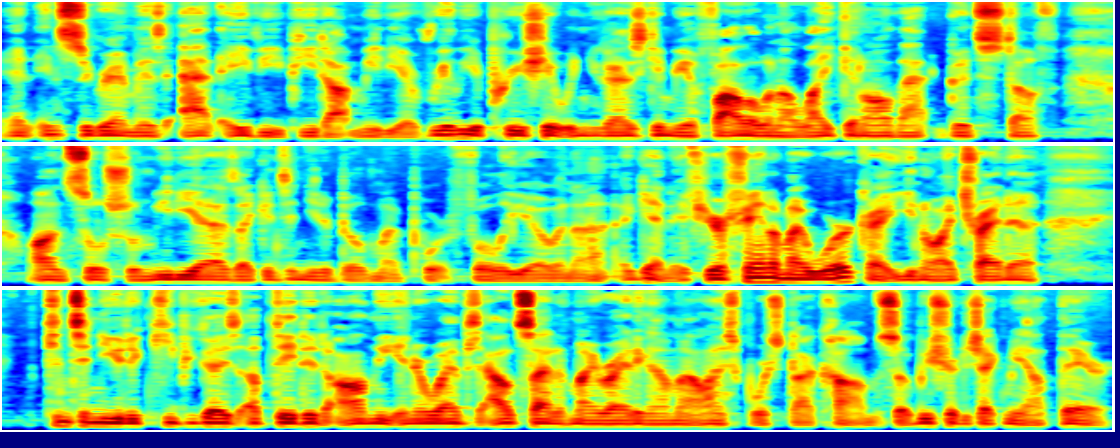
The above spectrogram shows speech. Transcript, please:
and Instagram is at avp.media. Really appreciate when you guys give me a follow and a like and all that good stuff on social media as I continue to build my portfolio. And uh, again, if you're a fan of my work, I you know I try to continue to keep you guys updated on the interwebs outside of my writing on milehighsports.com. So be sure to check me out there.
